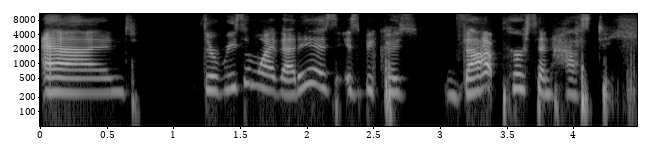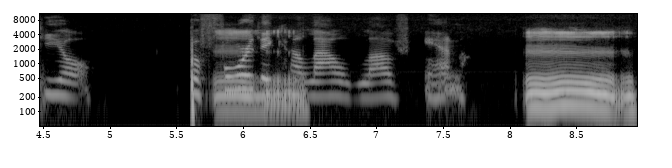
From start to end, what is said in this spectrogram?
and the reason why that is is because that person has to heal before mm. they can mm. allow love in mm.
